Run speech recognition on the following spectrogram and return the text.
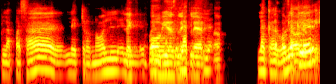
la pasada le tronó el. el- Le- bueno, obvio es Leclerc, la- ¿no? La pasada Leclerc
